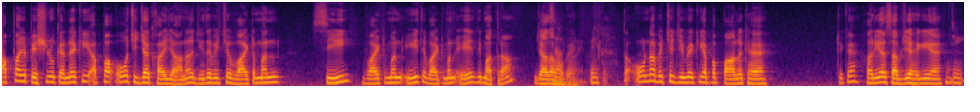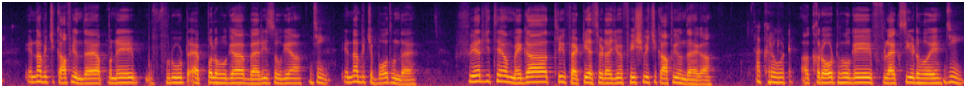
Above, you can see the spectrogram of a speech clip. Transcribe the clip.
ਆਪਾਂ ਜੇ ਪੇਸ਼ੈਂਟ ਨੂੰ ਕਹਿੰਦੇ ਹਾਂ ਕਿ ਆਪਾਂ ਉਹ ਚੀਜ਼ਾਂ ਖਾਈ ਜਾਣ ਜਿਹਦੇ ਵਿੱਚ ਵਿਟਾਮਿਨ ਸੀ ਵਿਟਾਮਿਨ ਈ ਤੇ ਵਿਟਾਮਿਨ ਏ ਦੀ ਮਾਤਰਾ ਜ਼ਿਆਦਾ ਹੋਵੇ। ਬਿਲਕੁਲ। ਤਾਂ ਉਹਨਾਂ ਵਿੱਚ ਜਿਵੇਂ ਕਿ ਆਪਾਂ ਪਾਲਕ ਹੈ ਠੀਕ ਹੈ ਹਰੀਆਂ ਸਬਜ਼ੀਆਂ ਹੈਗੀਆਂ। ਜੀ। ਇਹਨਾਂ ਵਿੱਚ ਕਾਫੀ ਹੁੰਦਾ ਹੈ ਆਪਣੇ ਫਰੂਟ ਐਪਲ ਹੋ ਗਿਆ ਬੈਰੀਜ਼ ਹੋ ਗਿਆ। ਜੀ। ਇਹਨਾਂ ਵਿੱਚ ਬਹੁਤ ਹੁੰਦਾ ਹੈ। ਫਿਰ ਜਿੱਥੇ ਓਮੇਗਾ 3 ਫੈਟੀ ਐਸਿਡ ਹੈ ਜਿਵੇਂ ਫਿਸ਼ ਵਿੱਚ ਕਾਫੀ ਹੁੰਦਾ ਹੈਗਾ। ਅਖਰੋਟ। ਅਖਰੋਟ ਹੋ ਗਏ ਫਲੈਕਸੀਡ ਹੋਏ। ਜੀ।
